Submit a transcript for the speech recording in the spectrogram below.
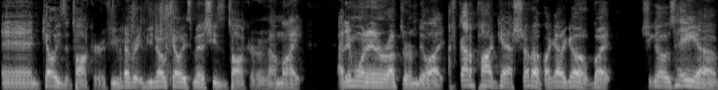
And Kelly's a talker. If you've ever, if you know Kelly Smith, she's a talker. And I'm like, I didn't want to interrupt her and be like, I've got a podcast. Shut up. I got to go. But she goes, Hey, uh,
